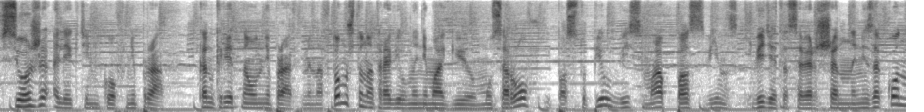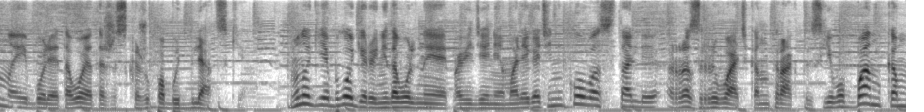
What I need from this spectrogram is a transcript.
все же Олег Тиньков не прав. Конкретно он не прав именно в том, что натравил на немагию мусоров и поступил весьма по-свински. Ведь это совершенно незаконно и более того, я даже скажу по-быдляцки. Многие блогеры, недовольные поведением Олега Тинькова, стали разрывать контракты с его банком,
